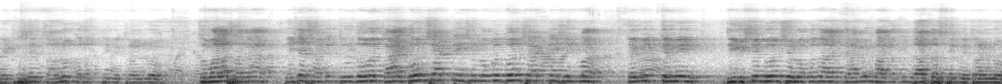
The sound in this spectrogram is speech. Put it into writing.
पेटिशन चालू करत नाही मित्रांनो. तुम्हाला सांगा याच्यासाठी दुर्दैव काय? दोनशे अठ्ठ्याऐंशी लोक दोनशे अठ्ठ्याऐंशी कमीत कमी दीडशे दोनशे लोक आज ग्रामीण भागातून जात असतील मित्रांनो.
